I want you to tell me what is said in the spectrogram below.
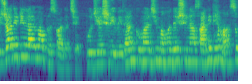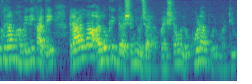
ગુજરાત એટીન લાઈવમાં આપનું સ્વાગત છે. પૂજ્ય શ્રી વેદાંત કુમારજી મહોદય શ્રીના સાનિધ્યમાં સુખધામ હવેલી ખાતે રાલના અલૌકિક દર્શન યોજાયા. વૈષ્ણવોનું ઘોડાપુર મટ્યું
